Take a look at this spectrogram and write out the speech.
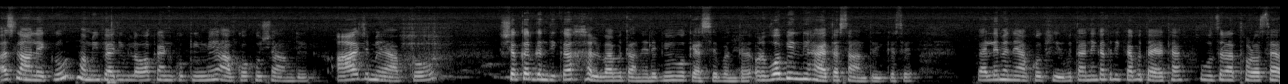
अस्सलाम वालेकुम मम्मी प्यारी ब्लॉग एंड कुकिंग में आपको खुश आमदीद। आज मैं आपको शक्करगंदी का हलवा बताने लगी हूँ वो कैसे बनता है और वो भी नहायत आसान तरीके से। पहले मैंने आपको खीर बताने का तरीका बताया था वो ज़रा थोड़ा सा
